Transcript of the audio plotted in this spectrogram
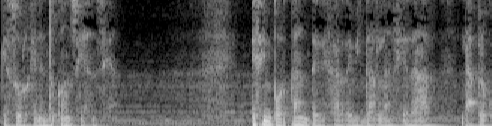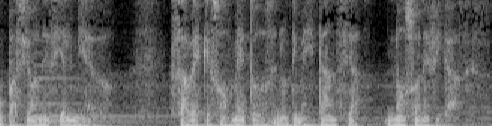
que surgen en tu conciencia. Es importante dejar de evitar la ansiedad, las preocupaciones y el miedo. Sabes que esos métodos en última instancia no son eficaces.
